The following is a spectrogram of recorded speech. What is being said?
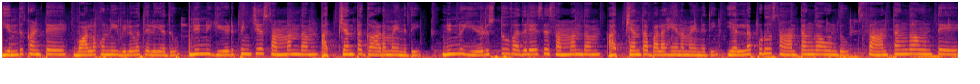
ఎందుకంటే వాళ్ళకు నీ విలువ తెలియదు. నిన్ను ఏడిపించే సంబంధం అత్యంత గాఢమైనది. నిన్ను ఏడుస్తూ వదిలేసే సంబంధం అత్యంత బలహీనమైనది. ఎల్లప్పుడూ శాంతంగా ఉండు. శాంతంగా ఉంటే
